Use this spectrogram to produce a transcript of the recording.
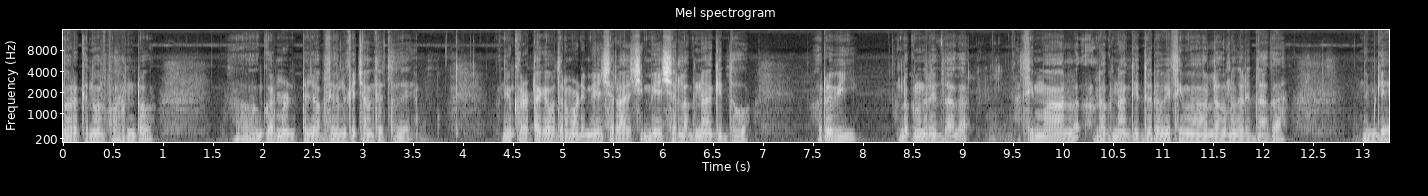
ನೂರಕ್ಕೆ ನೂರು ಪರ್ಸೆಂಟು ಗೌರ್ಮೆಂಟ್ ಜಾಬ್ ಸಿಗಲಿಕ್ಕೆ ಚಾನ್ಸ್ ಇರ್ತದೆ. ನೀವು ಕರೆಕ್ಟಾಗಿ ಅವತಾರ ಮಾಡಿ. ಮೇಷರಾಶಿ ಮೇಷ ಲಗ್ನ ಆಗಿದ್ದು ರವಿ ಲಗ್ನದಲ್ಲಿದ್ದಾಗ, ಸಿಂಹ ಲಗ್ನ ಆಗಿದ್ದು ರವಿ, ಸಿಂಹ ಲಗ್ನದಲ್ಲಿದ್ದಾಗ ನಿಮಗೆ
